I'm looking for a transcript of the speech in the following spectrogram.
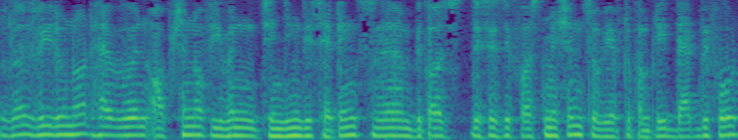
So guys, we do not have an option of even changing the settings um, because this is the first mission, so we have to complete that before.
